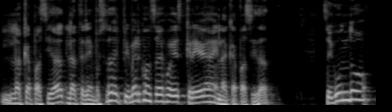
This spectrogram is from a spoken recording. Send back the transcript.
la capacidad la tenemos. Entonces, el primer consejo es crea en la capacidad. Segundo,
